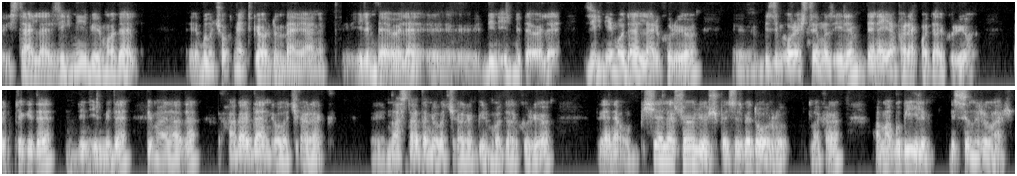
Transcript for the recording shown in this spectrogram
isterler, zihni bir model. Ee, bunu çok net gördüm ben yani. İlim de öyle, e, din ilmi de öyle. Zihni modeller kuruyor. Ee, bizim uğraştığımız ilim deney yaparak model kuruyor. Öteki de din ilmi de bir manada haberden yola çıkarak, e, naslardan yola çıkarak bir model kuruyor. Yani bir şeyler söylüyor şüphesiz ve doğru mutlaka. Ama bu bir ilim, bir sınırı var.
